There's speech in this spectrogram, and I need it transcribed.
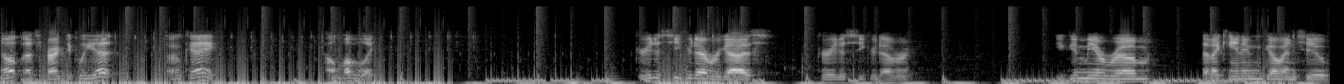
Nope, that's practically it. Okay. How lovely. Greatest secret ever, guys. Greatest secret ever. You give me a room that I can't even go into,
